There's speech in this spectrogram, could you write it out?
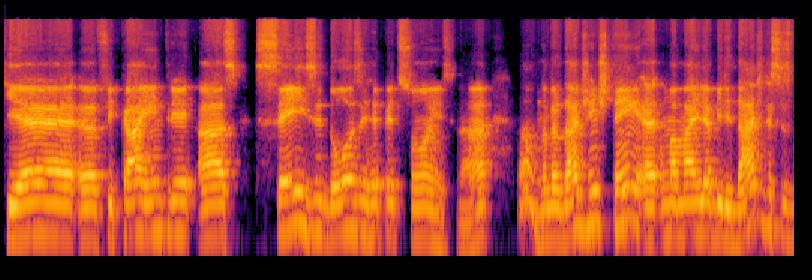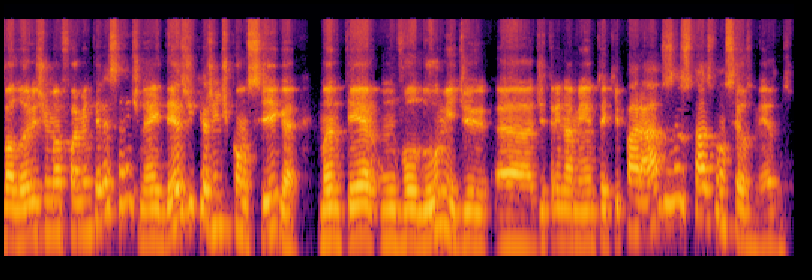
que é, é ficar entre as 6 e 12 repetições. Né? Não, na verdade, a gente tem é, uma maleabilidade desses valores de uma forma interessante, né? E desde que a gente consiga manter um volume de, uh, de treinamento equiparado, os resultados vão ser os mesmos.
